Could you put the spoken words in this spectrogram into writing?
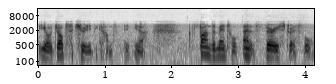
your job security becomes, you know, fundamental, and it's very stressful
